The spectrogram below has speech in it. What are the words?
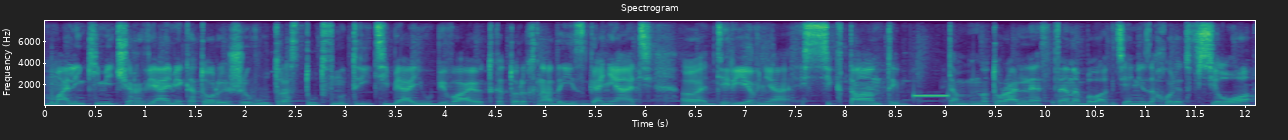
маленькими червями, которые живут, растут внутри тебя и убивают, которых надо изгонять. Э, Деревня, сектанты, там натуральная сцена была, где они заходят в село,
